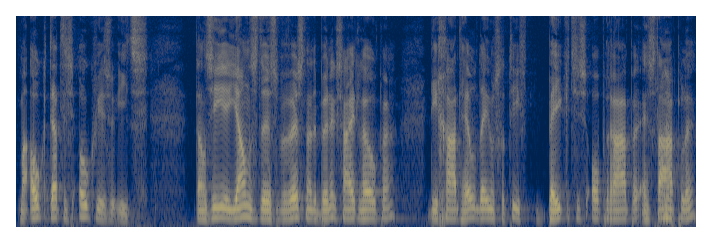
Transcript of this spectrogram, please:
Maar ook dat is ook weer zoiets. Dan zie je Jans dus bewust naar de Bunningside lopen. Die gaat heel demonstratief bekertjes oprapen en stapelen.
